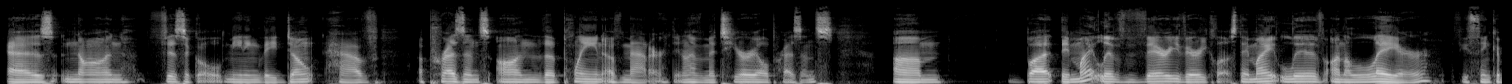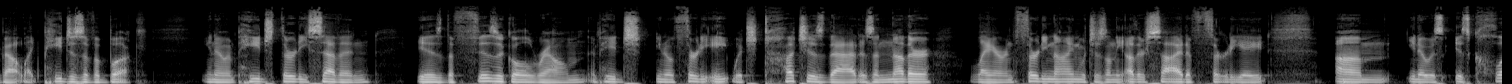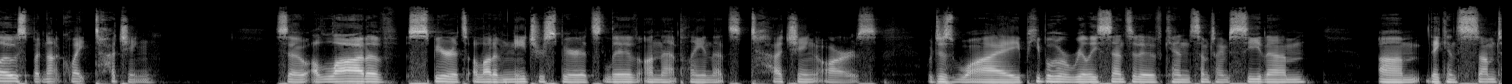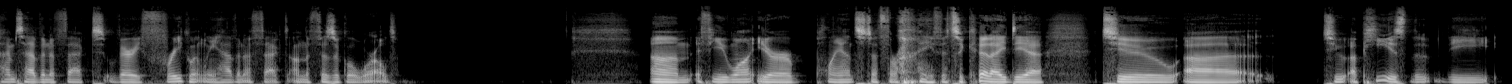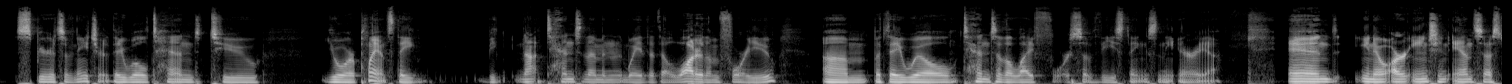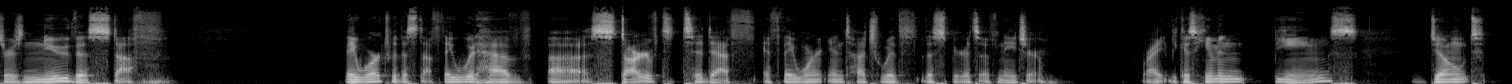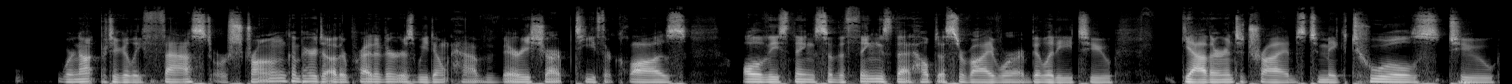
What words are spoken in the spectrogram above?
as non-physical, meaning they don't have a presence on the plane of matter. They don't have a material presence. Um, but they might live very, very close. They might live on a layer. If you think about like pages of a book, you know, and page 37 is the physical realm, and page, you know, 38, which touches that, is another layer, and 39, which is on the other side of 38, um, you know, is, is close but not quite touching. So a lot of spirits, a lot of nature spirits live on that plane that's touching ours, which is why people who are really sensitive can sometimes see them. Um, they can sometimes have an effect, very frequently have an effect on the physical world. Um, if you want your plants to thrive, it's a good idea to uh, to appease the the spirits of nature. They will tend to your plants. They be, not tend to them in the way that they'll water them for you, um, but they will tend to the life force of these things in the area. And you know, our ancient ancestors knew this stuff. They worked with this stuff. They would have uh, starved to death if they weren't in touch with the spirits of nature, right? Because human beings don't we're not particularly fast or strong compared to other predators. We don't have very sharp teeth or claws, all of these things. So the things that helped us survive were our ability to gather into tribes, to make tools, to,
